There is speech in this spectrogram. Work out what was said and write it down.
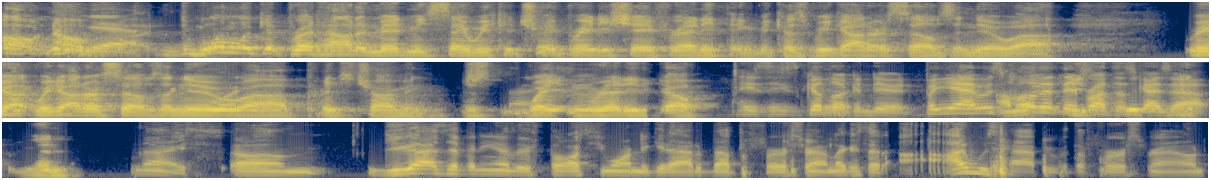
Oh no! Yeah. One look at Brett Howden made me say we could trade Brady Skjei for anything because we got ourselves a new. Uh, we got we got ourselves a new uh, Prince Charming, just Nice. waiting, ready to go. He's he's a good looking dude. But yeah, it was I'm cool like- that they brought those guys out. Nice. Um, do you guys have any other thoughts you wanted to get out about the first round? Like I said, I I was happy with the first round.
